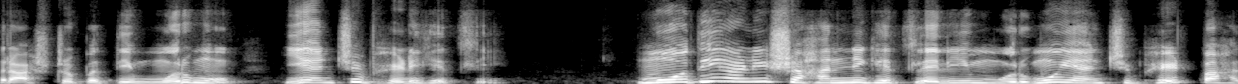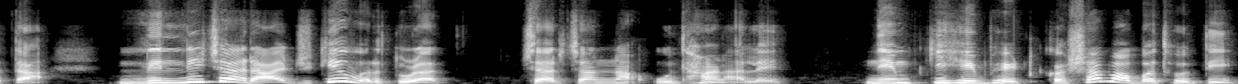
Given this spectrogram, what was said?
राष्ट्रपती मुर्मू यांची भेट घेतली. मोदी आणि शहांनी घेतलेली मुर्मू यांची भेट पाहता दिल्लीच्या राजकीय वर्तुळात चर्चांना उधाण आले. नेमकी ही भेट कशाबाबत होती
